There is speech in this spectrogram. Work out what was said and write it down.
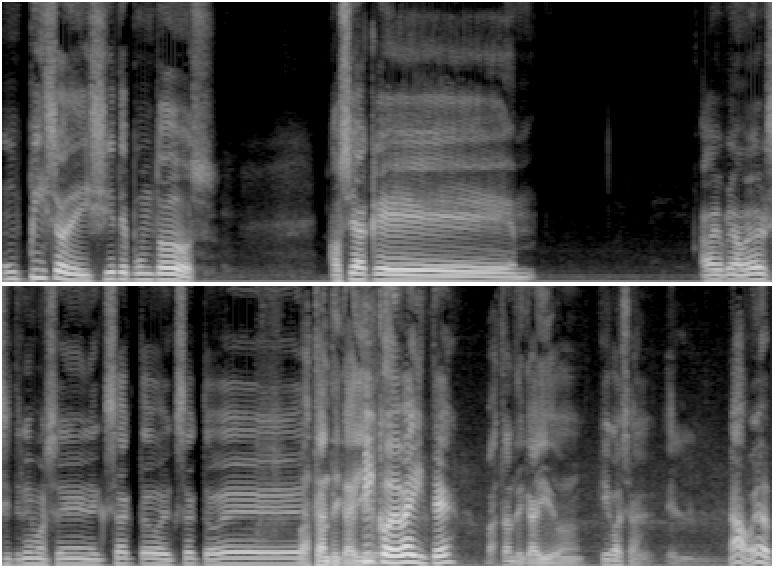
Un piso de 17.2. O sea que a ver, a ver si tenemos en exacto, exacto, Bastante caído. Pico de 20. Bastante caído. ¿Qué cosa? No, bueno,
